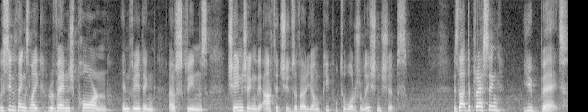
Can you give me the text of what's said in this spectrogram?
We've seen things like revenge porn invading our screens, changing the attitudes of our young people towards relationships. Is that depressing? You bet.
